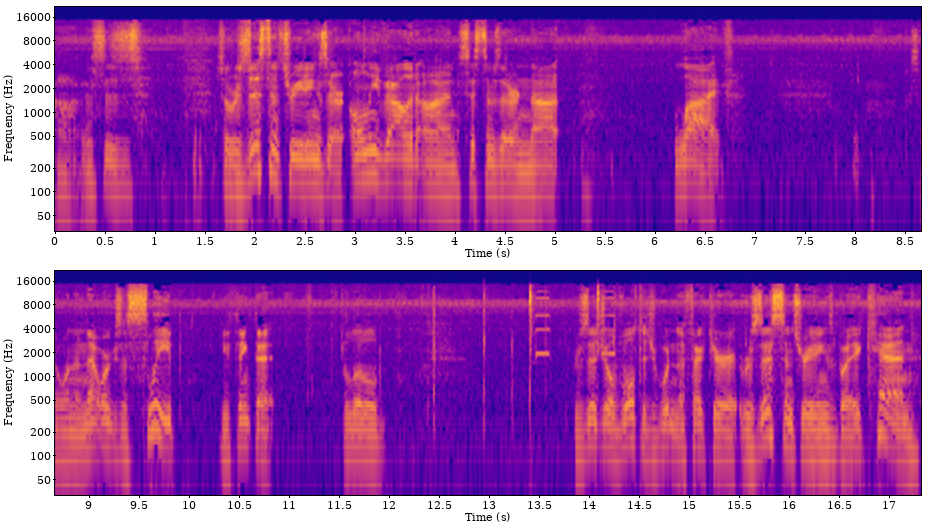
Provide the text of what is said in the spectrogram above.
Oh, this is so resistance readings are only valid on systems that are not live. So when the network is asleep, you think that the little residual voltage wouldn't affect your resistance readings, but it can.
